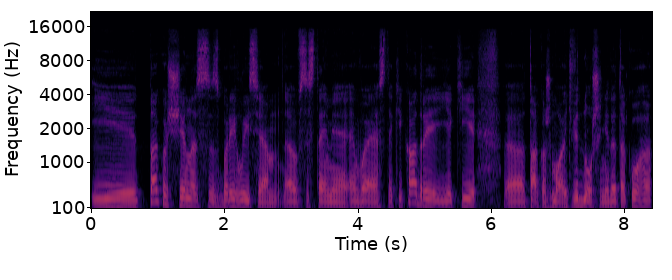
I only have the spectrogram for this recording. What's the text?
І також ще в нас збереглися е, в системі МВС такі кадри, які е, також мають відношення до такого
